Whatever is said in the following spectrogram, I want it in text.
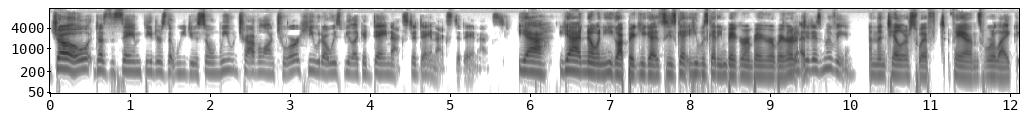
Jo does the same theaters that we do. So when we would travel on tour, he would always be like a day next, a day next, a day next. Yeah, yeah, no, and he got big. He guys, he's get he was getting bigger and bigger and bigger. And he did his movie. And then Taylor Swift fans were like,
